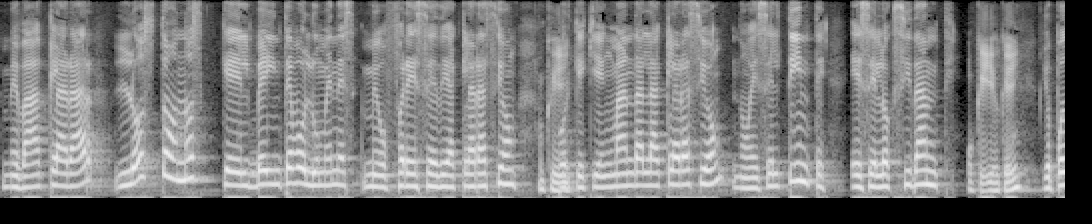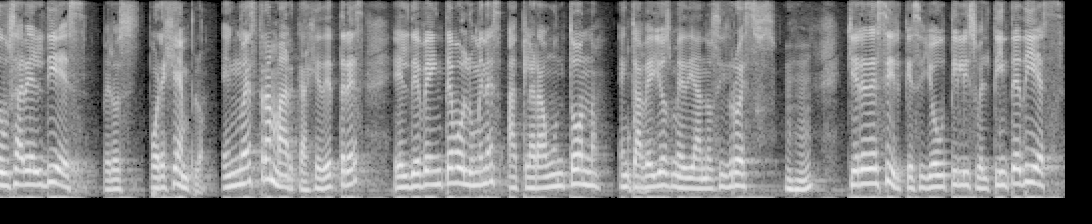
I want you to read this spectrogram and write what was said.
me va a aclarar los tonos que el 20 volúmenes me ofrece de aclaración. Porque quien manda la aclaración no es el tinte, es el oxidante. Ok, ok. Yo puedo usar el 10, pero por ejemplo, en nuestra marca GD3, el de 20 volúmenes aclara un tono en cabellos medianos y gruesos. Quiere decir que si yo utilizo el tinte 10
